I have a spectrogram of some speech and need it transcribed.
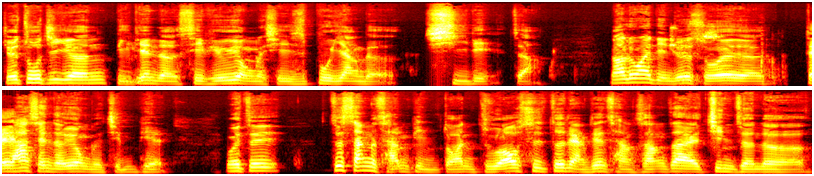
觉得桌机跟笔电的 CPU 用的其实是不一样的系列，这样。那另外一点就是所谓的 Data Center 用的晶片，因为这这三个产品端主要是这两间厂商在竞争的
